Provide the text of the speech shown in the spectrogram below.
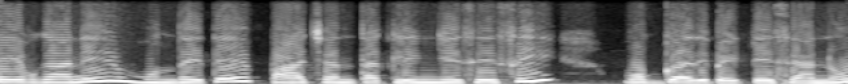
లేవగానే ముందైతే పాచ్ అంతా క్లీన్ చేసేసి ముగ్గు అది పెట్టేశాను.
